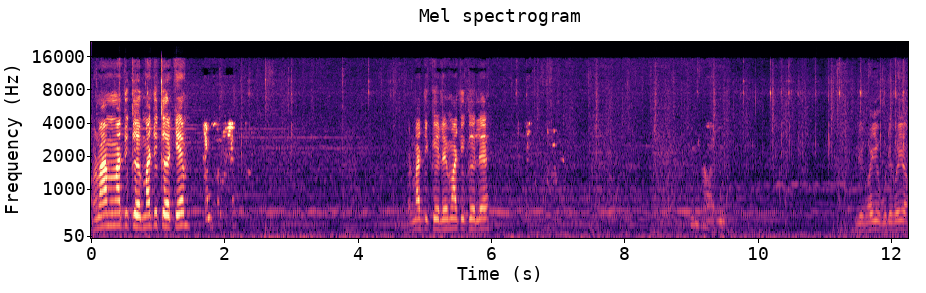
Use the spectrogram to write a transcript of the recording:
มันมามันมาจุดเกิดมาจุดเกิดเกมมันมาจุดเกิดเลยมาจุดเกิดเลยวิ่งหาอยู่กูดึงไว้อยู่กูดึงไว้อยู่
